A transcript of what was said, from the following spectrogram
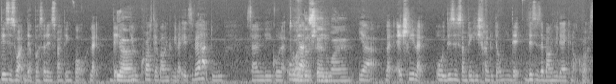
this is what that person is fighting for. Like, that Yeah. you cross their boundary. Like, it's very hard to suddenly go like, To oh yeah, understand actually, why. yeah, like actually like, oh, this is something he's trying to tell me that this is a boundary that I cannot cross.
